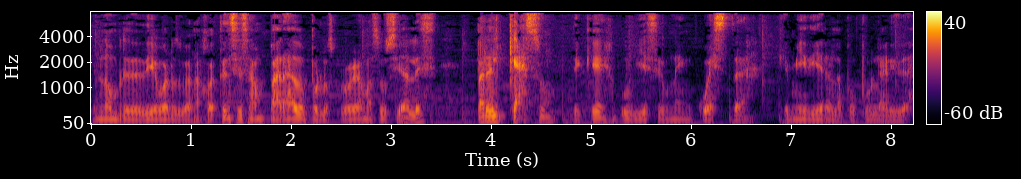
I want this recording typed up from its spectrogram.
el nombre de Diego a los guanajuatenses amparado por los programas sociales para el caso de que hubiese una encuesta que midiera la popularidad,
